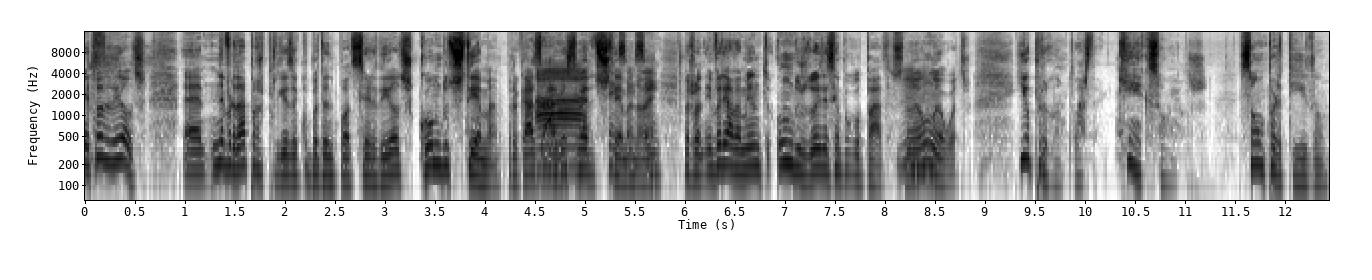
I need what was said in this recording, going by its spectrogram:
é toda deles. Ah, na verdade, para os portugueses, a culpa tanto pode ser deles como do sistema. Por acaso, Ah, às vezes também é do sim, sistema, sim, não é? sim. Mas pronto, invariavelmente, um dos dois é sempre o culpado. Se não é Uhum. um, é o outro. E eu pergunto, lá está, quem é que são eles? São um partido,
